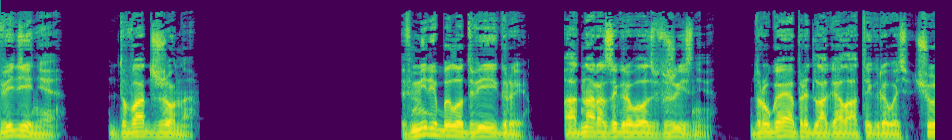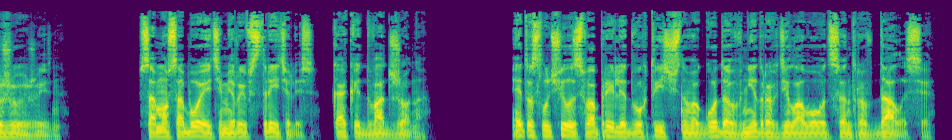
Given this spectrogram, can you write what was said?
Введение. Два Джона. В мире было две игры. Одна разыгрывалась в жизни, другая предлагала отыгрывать чужую жизнь. Само собой, эти миры встретились, как и два Джона. Это случилось в апреле 2000 года в недрах делового центра в Далласе.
